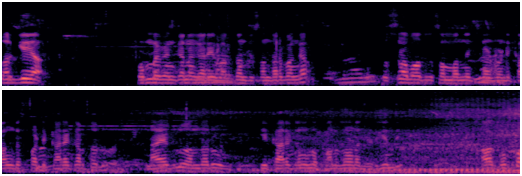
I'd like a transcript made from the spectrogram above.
స్వర్గీయ బొమ్మ వెంకన్న గారి వర్ధంతి సందర్భంగా హుస్నాబాద్కు సంబంధించినటువంటి కాంగ్రెస్ పార్టీ కార్యకర్తలు నాయకులు అందరూ ఈ కార్యక్రమంలో పాల్గొనడం జరిగింది. ఆ గొప్ప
